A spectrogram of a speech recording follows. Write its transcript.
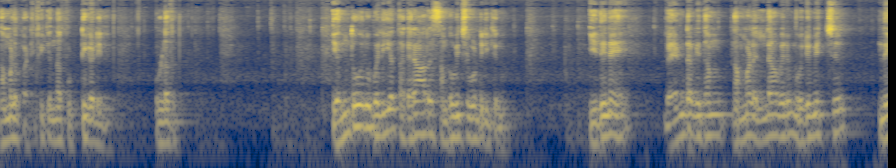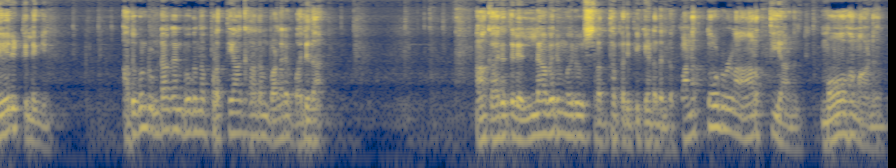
നമ്മൾ പഠിപ്പിക്കുന്ന കുട്ടികളിൽ ഉള്ളത്. എന്തോ ഒരു വലിയ തകരാറ് സംഭവിച്ചുകൊണ്ടിരിക്കുന്നു. ഇതിനെ വേണ്ട വിധം നമ്മൾ എല്ലാവരും ഒരുമിച്ച് നേരിട്ടില്ലെങ്കിൽ അതുകൊണ്ട് അതുകൊണ്ടുണ്ടാകാൻ പോകുന്ന പ്രത്യാഘാതം വളരെ വലുതാണ്. ആ കാര്യത്തിൽ എല്ലാവരും ഒരു ശ്രദ്ധ പതിപ്പിക്കേണ്ടതുണ്ട്. പണത്തോടുള്ള ആർത്തിയാണ് മോഹമാണ്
